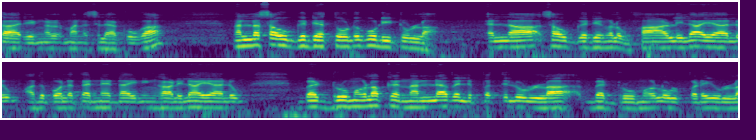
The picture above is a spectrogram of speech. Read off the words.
കാര്യങ്ങൾ മനസ്സിലാക്കുക. നല്ല സൗകര്യത്തോട് കൂടിയിട്ടുള്ള എല്ലാ സൗകര്യങ്ങളും ഹാളിലായാലും അതുപോലെ തന്നെ ഡൈനിങ് ഹാളിലായാലും ബെഡ്റൂമുകളൊക്കെ നല്ല വലുപ്പത്തിലുള്ള ബെഡ്റൂമുകൾ ഉൾപ്പെടെയുള്ള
